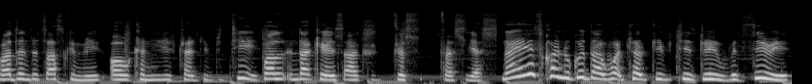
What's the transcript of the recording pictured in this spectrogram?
Rather than just asking me, oh, can you use ChatGPT? Well, in that case, I'd just press yes. Now, it is kind of good that what ChatGPT is doing with Siri,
